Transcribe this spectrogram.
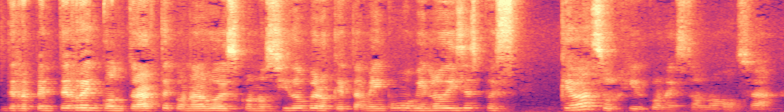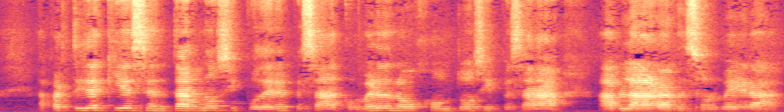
de repente reencontrarte con algo desconocido, pero que también, como bien lo dices, pues, ¿qué va a surgir con esto, no? O sea, a partir de aquí es sentarnos y poder empezar a comer de nuevo juntos y empezar a, hablar, a resolver, a,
